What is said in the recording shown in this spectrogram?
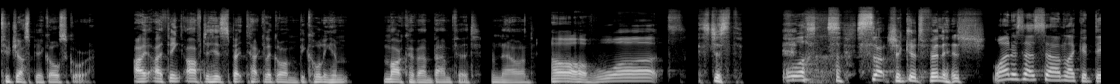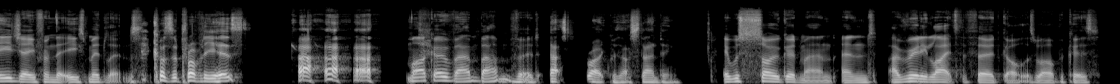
to just be a goal scorer. I, I think after his spectacular goal, I'll be calling him Marco van Bamford from now on. Oh, what? It's just What? such a good finish Why does that sound like a DJ from the East Midlands? because it probably is. Marco Van Bamford. That strike was outstanding. It was so good, man. And I really liked the third goal as well because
